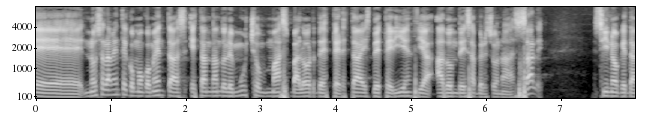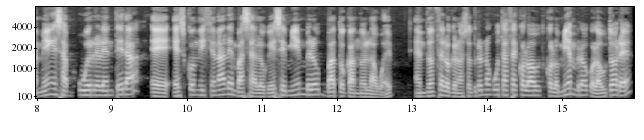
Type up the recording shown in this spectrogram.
eh, no solamente, como comentas, están dándole mucho más valor de expertise, de experiencia a donde esa persona sale, sino que también esa URL entera eh, es condicional en base a lo que ese miembro va tocando en la web. Entonces, lo que nosotros nos gusta hacer con los, miembros, con los autores,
